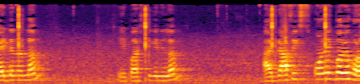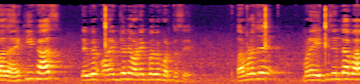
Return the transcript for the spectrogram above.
গাইডলাইন আনলাম এই পাশ থেকে নিলাম। আর গ্রাফিক্স অনেকভাবে করা যায়, একই কাজ, দেখবেন অনেকজনে অনেকভাবে করতেছে। তার মানে যে মানে এই ডিজাইনটা বা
